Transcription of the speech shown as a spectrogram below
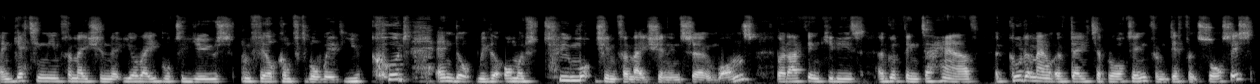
and getting the information that you're able to use and feel comfortable with. You could end up with almost too much information in certain ones, but I think it is a good thing to have a good amount of data brought in from different different sources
